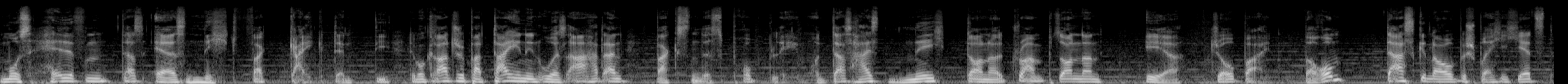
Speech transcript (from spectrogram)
muss helfen, dass er es nicht vergeigt, denn die Demokratische Partei in den USA hat ein wachsendes Problem. Und das heißt nicht Donald Trump, sondern eher Joe Biden. Warum? Das genau bespreche ich jetzt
